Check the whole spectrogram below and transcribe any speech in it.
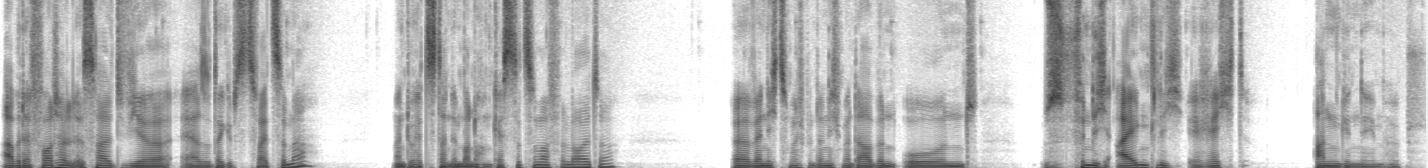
aber der Vorteil ist halt, wir, also da gibt es zwei Zimmer. Ich meine, du hättest dann immer noch ein Gästezimmer für Leute, äh, wenn ich zum Beispiel dann nicht mehr da bin. Und das finde ich eigentlich recht angenehm hübsch.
